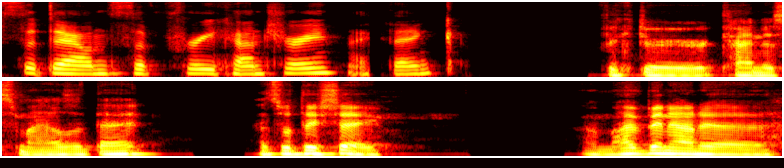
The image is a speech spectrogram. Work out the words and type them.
sit down. It's a free country, I think. Victor kind of smiles at that. That's what they say. Um, I've been out of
